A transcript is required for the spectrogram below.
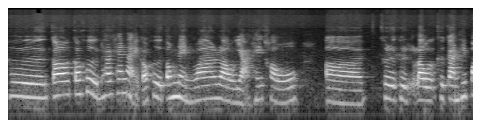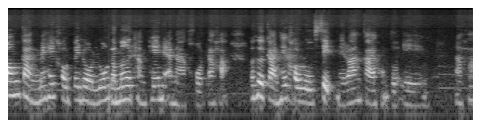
คือก็ก็คือถ้าแค่ไหนก็คือต้องเน้นว่าเราอยากให้เขาเอ่อคือคือเราคือการที่ป้องกันไม่ให้เขาไปโดนล่วงละเมิดทางเพศในอนาคตอะค่ะก็คือการให้ค่ะเขารู้สิทธิ์ในร่างกายของตัวเองนะคะ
